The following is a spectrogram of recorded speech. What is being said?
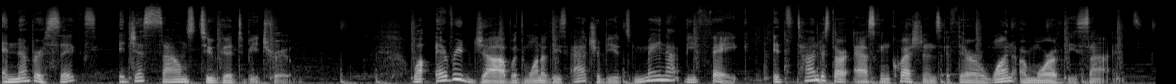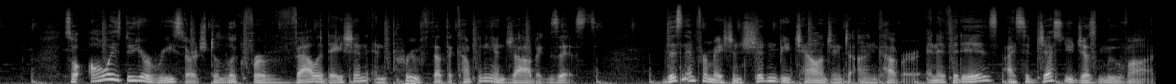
And number six, it just sounds too good to be true. While every job with one of these attributes may not be fake, it's time to start asking questions if there are one or more of these signs. So always do your research to look for validation and proof that the company and job exists. This information shouldn't be challenging to uncover, and if it is, I suggest you just move on.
